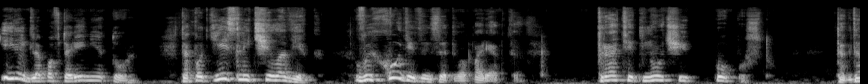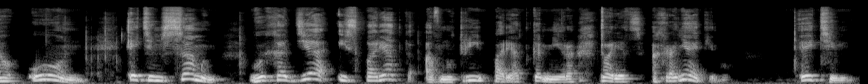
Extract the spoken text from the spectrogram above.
или для повторения Торы. Так вот, если человек выходит из этого порядка, тратит ночи попусту, тогда он этим самым, выходя из порядка, а внутри порядка мира, Творец охраняет его, этим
